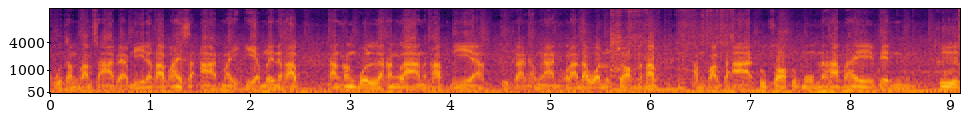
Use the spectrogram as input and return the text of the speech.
ขูดทำความสะอาดแบบนี้นะครับให้สะอาดใหม่เอี่ยมเลยนะครับทั้งข้างบนและข้างล่างนะครับนี่คือการทำงานของร้านตะวันชอบนะครับทำความสะอาดทุกซอกทุกมุมนะครับ ให้เป็นคลื่น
